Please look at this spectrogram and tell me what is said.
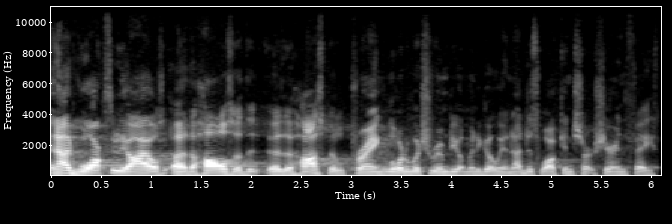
and I'd walk through the aisles, uh, the halls of the, uh, the hospital praying, Lord, which room do you want me to go in? I'd just walk in and start sharing the faith.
